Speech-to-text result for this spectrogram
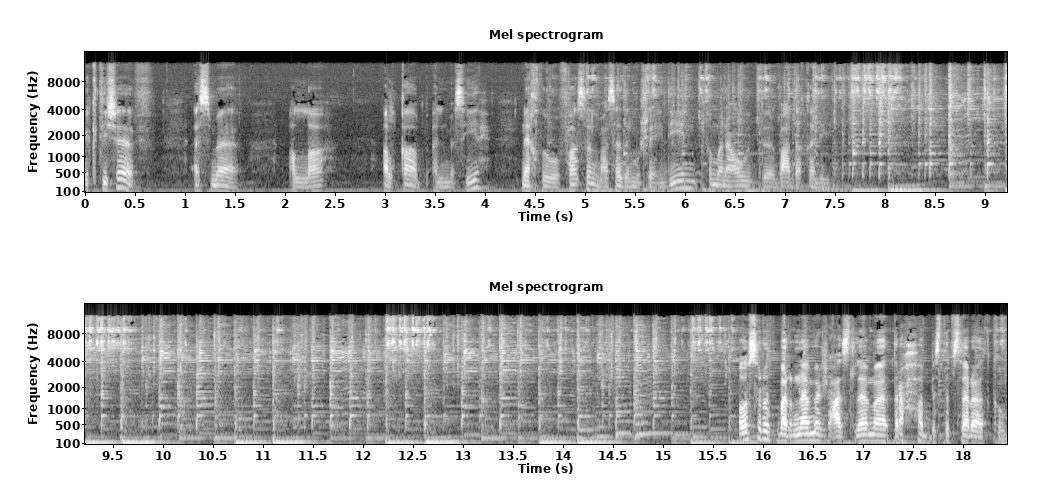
اكتشاف أسماء الله ألقاب المسيح. ناخذ فاصل مع السادة المشاهدين ثم نعود بعد قليل. أسرة برنامج عسلامة ترحب باستفساراتكم.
